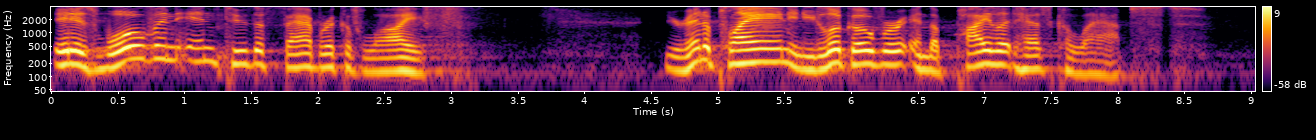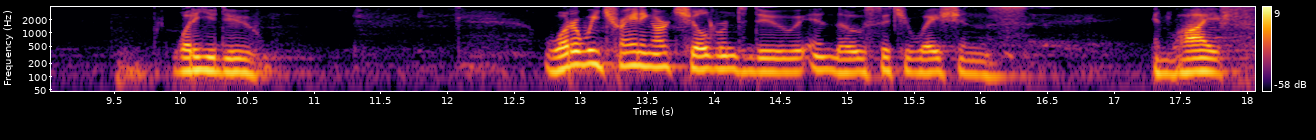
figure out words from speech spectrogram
It is woven into the fabric of life. You're in a plane and you look over and the pilot has collapsed. What do you do? What are we training our children to do in those situations in life?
